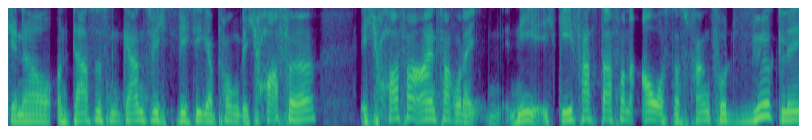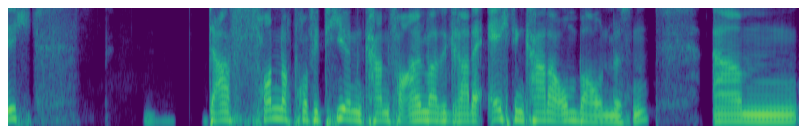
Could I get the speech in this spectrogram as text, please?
genau. Und das ist ein ganz wichtig, wichtiger Punkt. Ich hoffe, ich hoffe einfach, oder nee, ich gehe fast davon aus, dass Frankfurt wirklich davon noch profitieren kann, vor allem weil sie gerade echt den Kader umbauen müssen, ähm,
